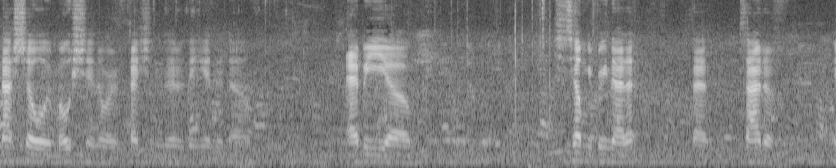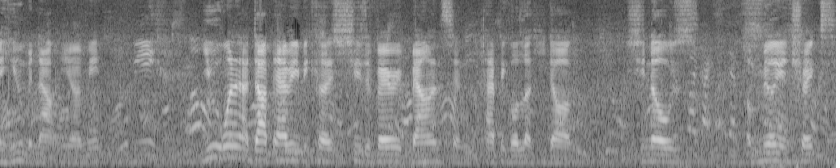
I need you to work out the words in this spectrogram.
not show emotion or affection and everything. And then um, Abby, um, she's helped me bring that up, that side of a human out. You know what I mean? You want to adopt Abby because she's a very balanced and happy-go-lucky dog. She knows a million tricks.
